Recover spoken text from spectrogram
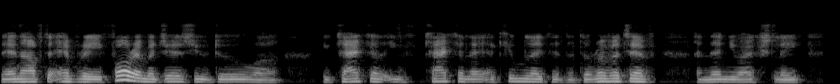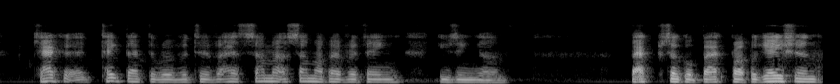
Then after every four images, you do uh, you calculate you calculate accumulated the derivative, and then you actually take that derivative, sum up, sum up everything using um, back so-called back propagation,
